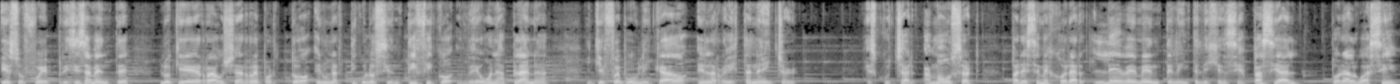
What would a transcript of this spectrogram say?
Eso fue precisamente lo que Rauscher reportó en un artículo científico de una plana y que fue publicado en la revista Nature. Escuchar a Mozart parece mejorar levemente la inteligencia espacial por algo así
